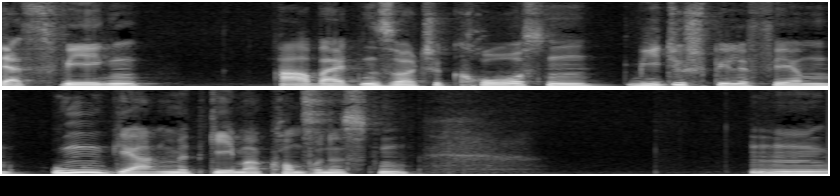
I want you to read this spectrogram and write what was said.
Deswegen arbeiten solche großen Videospielefirmen ungern mit GEMA-Komponisten. Hm,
